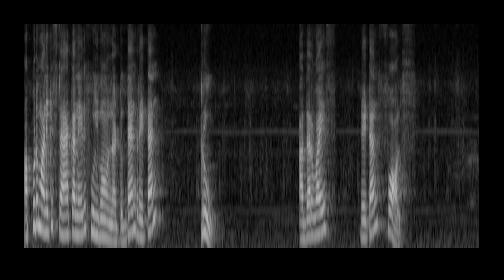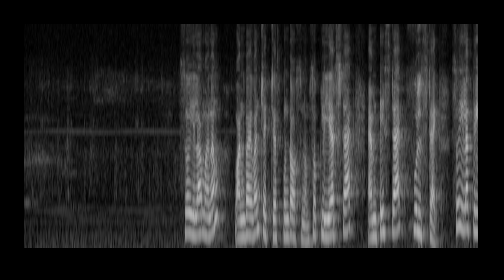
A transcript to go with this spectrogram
అప్పుడు మనకి స్టాక్ అనేది ఫుల్గా ఉన్నట్టు. Then return true otherwise return false so ఇలా మనం వన్ బై వన్ చెక్ చేసుకుంటూ వస్తున్నాం. So clear stack empty stack full stack so ఇలా three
